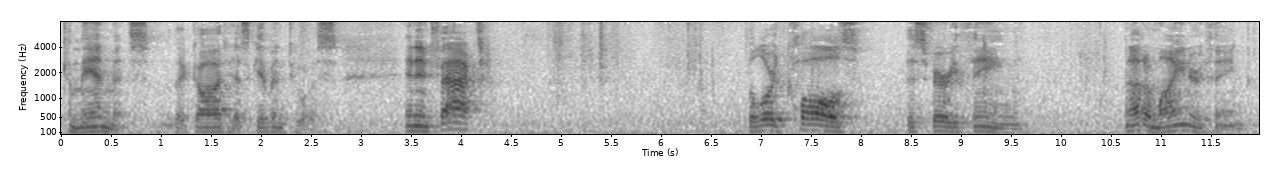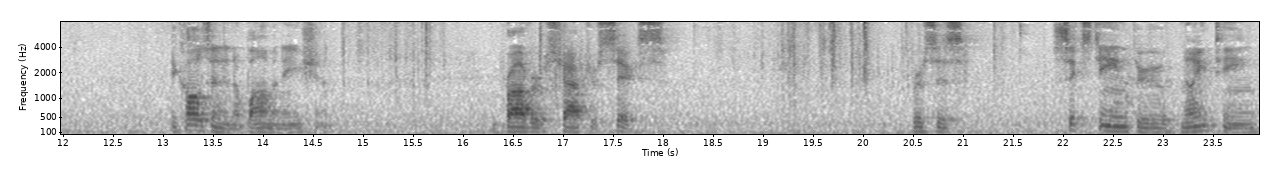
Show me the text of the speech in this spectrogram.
Commandments that God has given to us. And in fact, the Lord calls this very thing not a minor thing, he calls it an abomination. In Proverbs chapter 6, verses 16 through 19,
